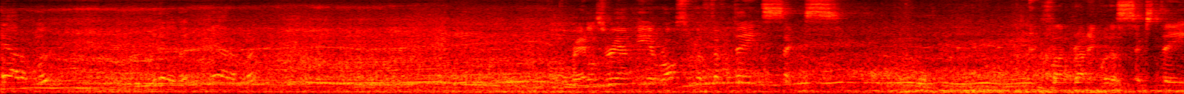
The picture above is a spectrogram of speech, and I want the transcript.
powder blue. A little bit, powder blue. Rattles around here, Ross with a 15.6. And Flood running with a 16.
